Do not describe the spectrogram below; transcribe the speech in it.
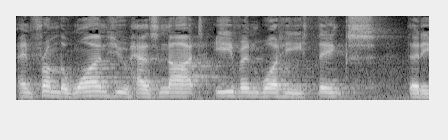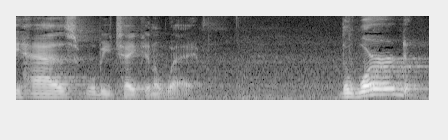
and from the one who has not, even what he thinks that he has will be taken away. The word,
